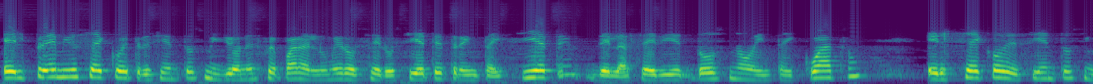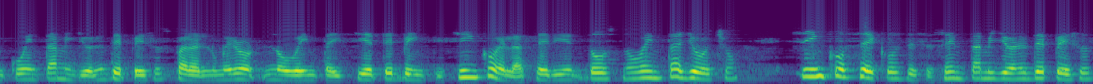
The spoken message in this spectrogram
El premio seco de 300 millones fue para el número 0737 de la serie 294 el seco de 150 millones de pesos para el número 9725 de la serie 298, 5 secos de 60 millones de pesos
